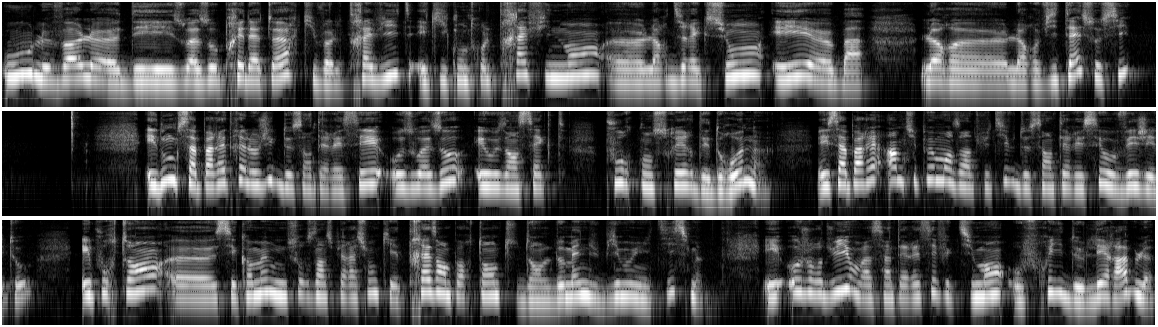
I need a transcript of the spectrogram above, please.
ou le vol euh, des oiseaux prédateurs qui volent très vite et qui contrôlent très finement leur direction et bah, leur vitesse aussi. Et donc, ça paraît très logique de s'intéresser aux oiseaux et aux insectes pour construire des drones. Et ça paraît un petit peu moins intuitif de s'intéresser aux végétaux. Et pourtant, euh, c'est quand même une source d'inspiration qui est très importante dans le domaine du biomimétisme. Et aujourd'hui, on va s'intéresser effectivement aux fruits de l'érable.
